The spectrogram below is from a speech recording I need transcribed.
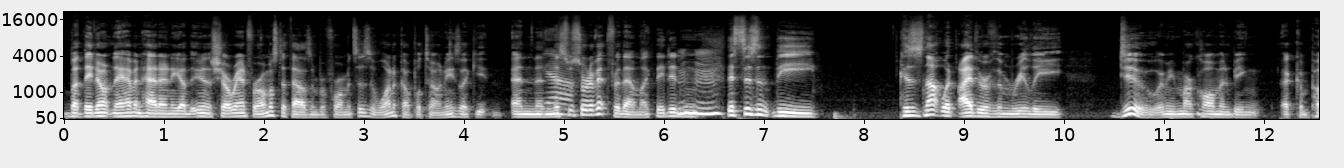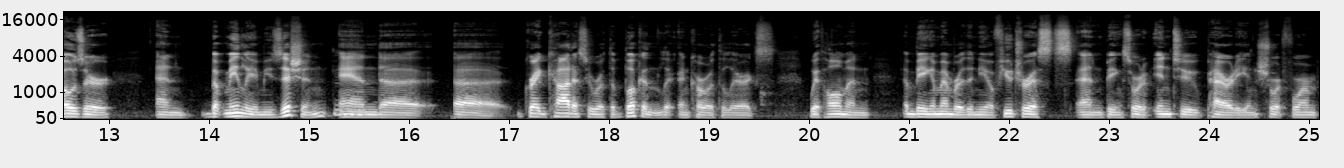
but they don't. They haven't had any other. You know, the show ran for almost a thousand performances and won a couple Tonys. Like, and then this Yeah. Mm-hmm. was sort of it for them. Like they didn't. This isn't the because it's not what either of them really do. I mean, Mark Hollmann being a composer and but mainly a musician, and uh, uh, Greg Kotis, who wrote the book and, and co-wrote the lyrics with Hollmann and being a member of the Neo Futurists and being sort of into parody and short form,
